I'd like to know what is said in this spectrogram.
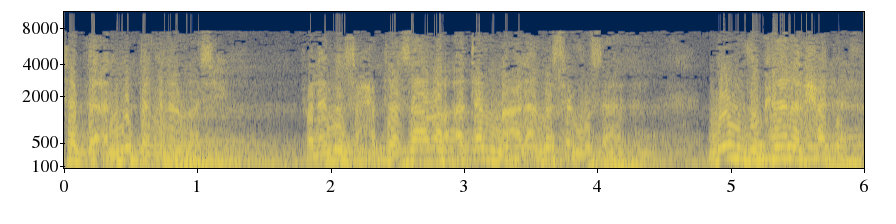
تبدأ المدة من المسح. فلم يمسح حتى سافر أتم على مسح المسافر. منذ كان الحدث.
